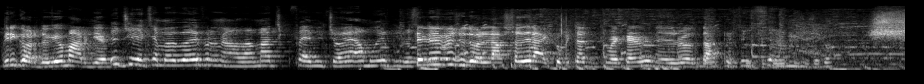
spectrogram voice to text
Vi ricordo che Omarghe Oggi iniziamo a vedere per la Magic Family, cioè amore puro. Se vi è piaciuto lasciate like, commentate, iscrivetevi al canale e lo date. Se vi è piaciuto. Shhh.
